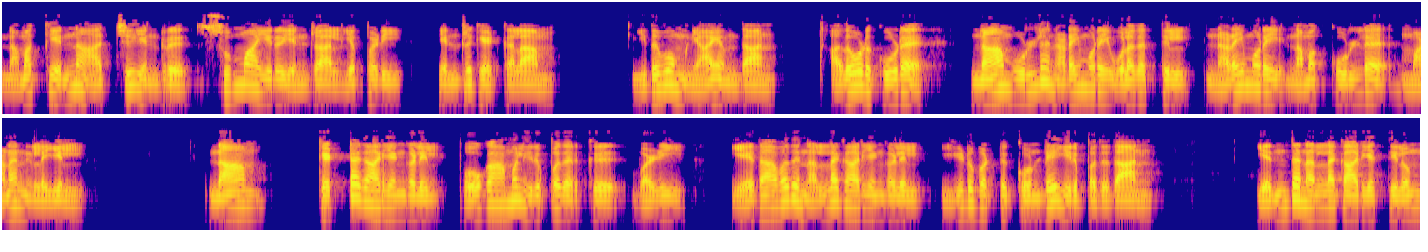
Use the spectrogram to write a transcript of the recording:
நமக்கு என்ன ஆச்சு என்று சும்மா இரு என்றால் எப்படி என்று கேட்கலாம். இதுவும் நியாயம்தான். அதோடு கூட நாம் உள்ள நடைமுறை உலகத்தில் நடைமுறை நமக்கு உள்ள மனநிலையில். நாம் கெட்ட காரியங்களில் போகாமல் இருப்பதற்கு வழி ஏதாவது நல்ல காரியங்களில் ஈடுபட்டு கொண்டே இருப்பதுதான். எந்த நல்ல காரியத்திலும்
